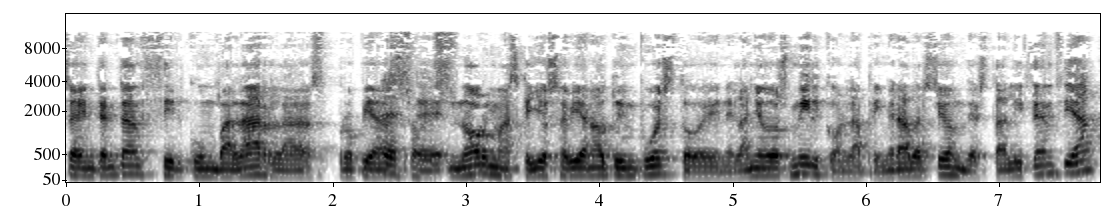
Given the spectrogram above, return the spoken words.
sea, intentan circunvalar las propias eh, normas que ellos habían autoimpuesto en el año 2000 con la primera versión de esta licencia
